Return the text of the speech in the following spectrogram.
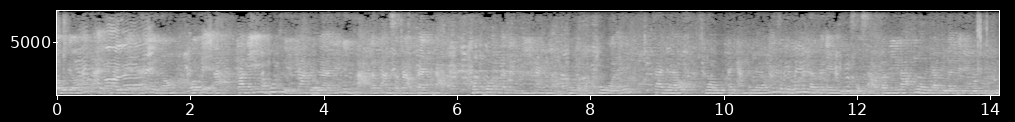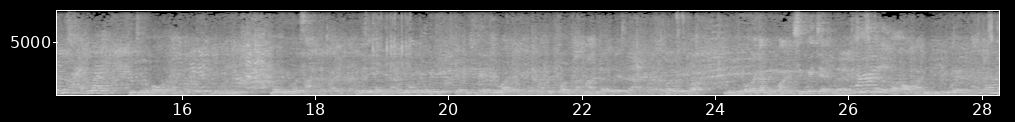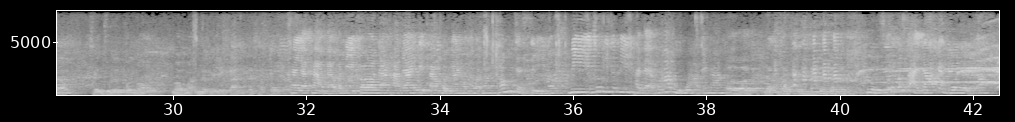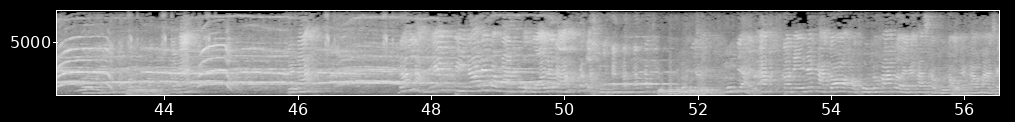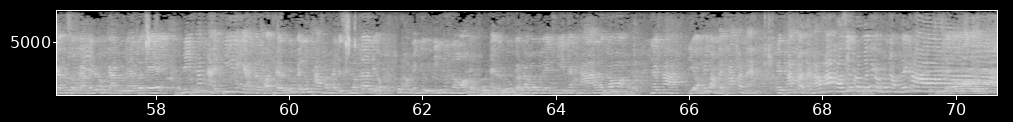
ยวเดี๋ยวให้ถ่ายไพรเวทได้เลยเนาะโอเคอะตอนนี้มาพูดถึงการดูแลนิดนึงค่ะแล้วการสำหรับแฟนคลับบางคนแบบนี้ไงหนังบางคนบอกว่ากลัวเอ๊ะตายแล้วเราแต่งงานไปแล้วไม่จำเป็นต้องดูแลตัวเองหรือสาวๆตอนนี้ละเลยการดูแลตัวเองรวมถึงคุณผู้ชายด้วยจริงๆต้องบอกว่าการดูแลตัวเองเนี่ยมันมันไม่มีวันสายเกินไปครับมันไม่ได้เกี่ยวที่อายุมันก็ไม่ได้เกี่ยวที่เพศที่วัยนะครับผมว่าทุกคนสามารถดูแลตัวเองได้นะครับแล้วก็เดี๋ยวนี้ก็มีนวัตกรรมใหม่ๆซึ่งไม่เจ็บเลยใช่ซึ่งแล้วก็ออกมาดูดีด้วยนะครับอยากจะเชิญชวนทุกคนลองลองมาดูแลตัวเองกันนะครับผมใช่แล้วค่ะแม้วันนี้ก็นะคะได้ติดตามผลงานของเราทางช่องเจ็ดสีเนาะมีช่วงนี้จะมีถ่ายแบบภาพหวือหวาไหมคะเออยังครับดูซิก็สายดาร์กกันเดียวเลยนะเออโอ้โหเห็นไหมเดี๋ยวนะด้านหลังนี่ปีหน้าได้ประมาณ600แล้วนะข้างหลังเนี่ยเดี๋ยวขึ้นมาเดือนให้รุ่นใหญ่อะตอนนี้นะคะก็ขอบคุณมากๆเลยนะคะสำหรับคุณอ๋อนะคะ มาแชร์ประสบการณ์ในเรื่องของการดูแลตัวเอง เป็นลูกค้าของทันเดอร์สโนเตอร์เดี๋ยวคุณอ๋อยังอยู่อีกนิดนึงเนาะครับผมถ่ายรูปกับเราบนเวทีนะคะ แล้วก็ยินดีครับนะคะ เดี๋ยวให้หวังไปพักก่อนไหมไปพักก่อนนะคะอะขอเสียงปรบมือให้กับคุณอ๋อมด้วยค่ะขอบคุณครับ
